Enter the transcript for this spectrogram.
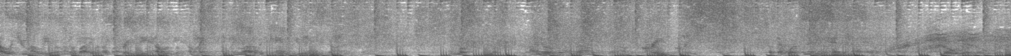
How would you somebody with a crazy out of? Look, I know that sounds crazy, but there wasn't any head in that. No.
